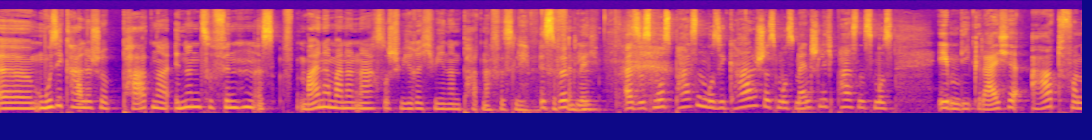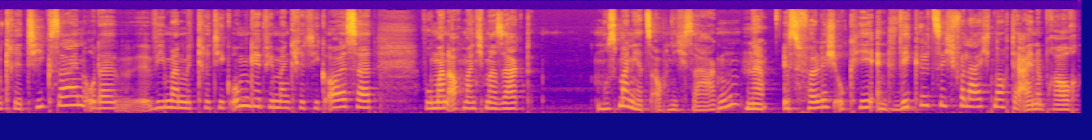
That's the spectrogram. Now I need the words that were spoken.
äh, musikalische PartnerInnen zu finden, ist meiner Meinung nach so schwierig wie einen Partner fürs Leben. Ist wirklich. Finden. Also es muss passen, musikalisch, es muss menschlich passen, es muss eben die gleiche Art von Kritik sein oder wie man mit Kritik umgeht, wie man Kritik äußert, wo man auch manchmal sagt, muss man jetzt auch nicht sagen, Ja. ist völlig okay, entwickelt sich vielleicht noch. Der eine braucht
